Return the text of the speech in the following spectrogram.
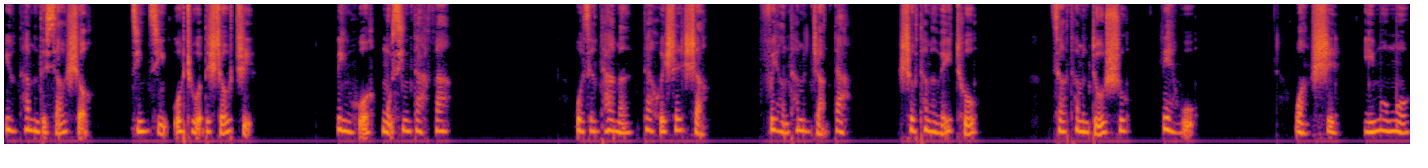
用他们的小手紧紧握住我的手指，令我母性大发。我将他们带回山上，抚养他们长大，收他们为徒，教他们读书练武。往事一幕幕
